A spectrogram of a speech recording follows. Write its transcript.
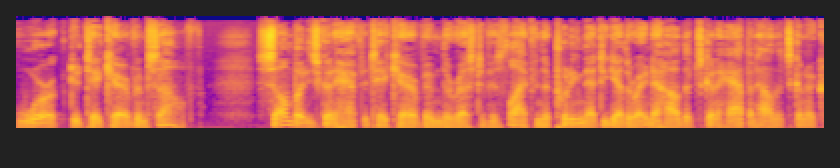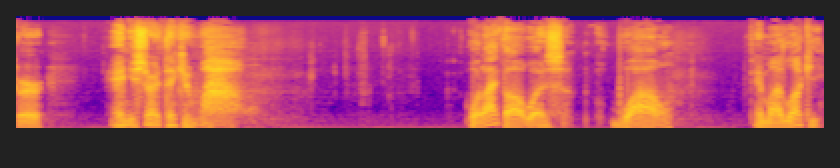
work to take care of himself. Somebody's going to have to take care of him the rest of his life. And they're putting that together right now, how that's going to happen, how that's going to occur. And you start thinking, wow. What I thought was, wow, am I lucky?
